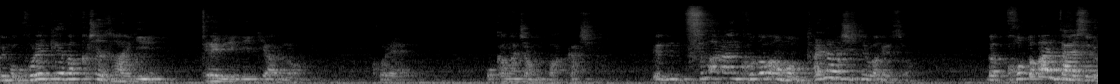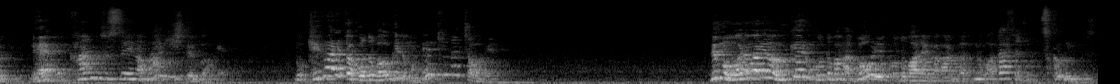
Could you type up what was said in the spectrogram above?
でもこれ系ばっかしだ最近。テレビで人気あるの。これおかまちゃんばっかし。でつまらん言葉をもう垂れ流ししてるわけですよ。だから言葉に対するね感受性が麻痺してるわけ。汚れた言葉を受けても平気になっちゃうわけ。でも我々が受ける言葉がどういう言葉で書かれたっていうのは私たちを作るんです。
